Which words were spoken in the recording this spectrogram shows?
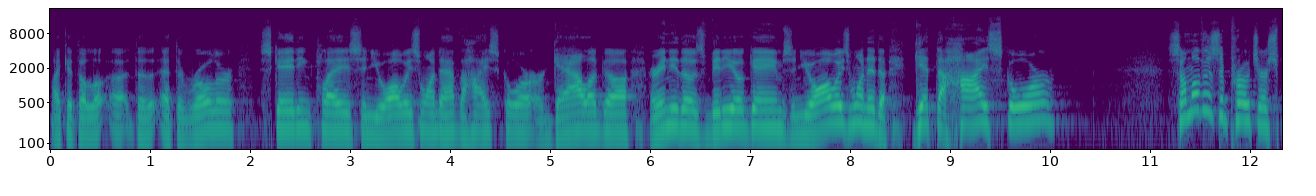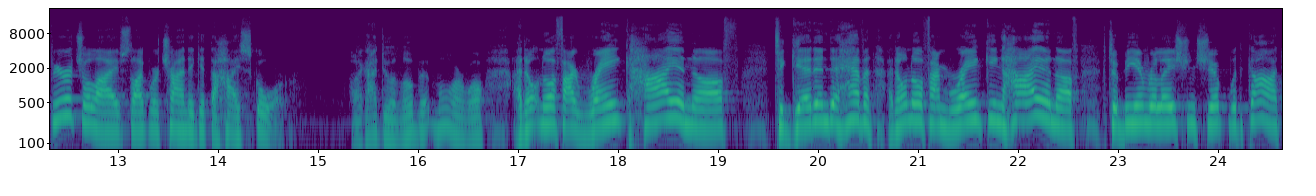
like at the, uh, the, at the roller skating place, and you always wanted to have the high score, or Galaga, or any of those video games, and you always wanted to get the high score? Some of us approach our spiritual lives like we're trying to get the high score. Like, I do a little bit more. Well, I don't know if I rank high enough to get into heaven. I don't know if I'm ranking high enough to be in relationship with God.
